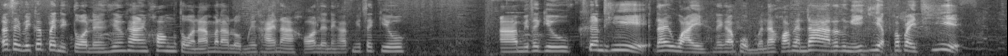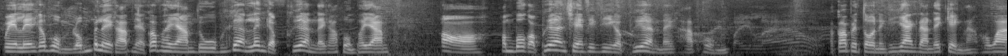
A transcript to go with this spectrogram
แล้วเซฟิสก็เป็นอีกตัวหนึ่งที่ค่อนข้างคล่องตัวนะมันอารมณ์คล้ายๆนาคอสเลยนะครับมีสกิลอ่ามีสกิลเคลื่อนที่ได้ไวนะครับผมเหมือนนาคอสแพนด้าแล้วตรงนี้เหยียบเข้าไปที่เวเลสครับผมล้มไปเลยครับเนี่ยก็พยายามดูเพื่อนเล่นกับเพื่อนนะครับผมพยายามต่อคอมโบกับเพื่อนเชนซีซีกับเพื่อนนะครับผมแล้วก็เป็นตัวหนึ่งที่แยกดันได้เก่งนะเพราะว่า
